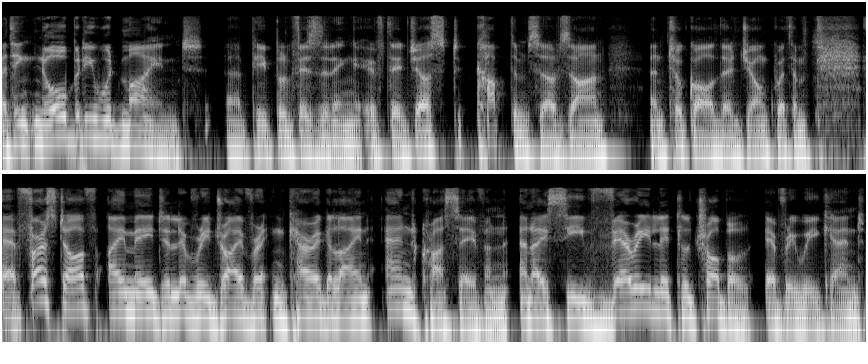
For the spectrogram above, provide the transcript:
I think nobody would mind uh, people visiting if they just copped themselves on and took all their junk with them. Uh, first off, I'm a delivery driver in Carrigaline and Crosshaven, and I see very little trouble every weekend.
